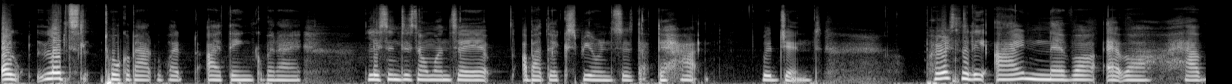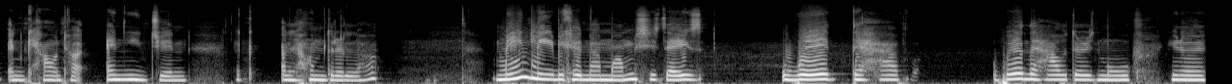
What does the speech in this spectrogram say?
uh, let's talk about what I think when I listen to someone say about the experiences that they had with jinns. Personally, I never ever have encountered any jinn like alhamdulillah mainly because my mom she says where they have where in the house there is more you know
